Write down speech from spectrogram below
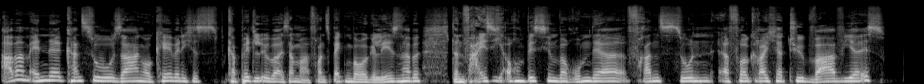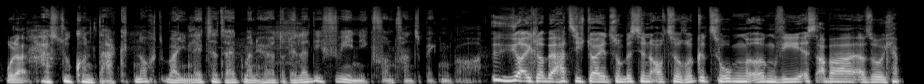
aber am Ende kannst du sagen, okay, wenn ich das Kapitel über, ich sag mal, Franz Beckenbauer gelesen habe, dann weiß ich auch ein bisschen, warum der Franz so ein erfolgreicher Typ war, wie er ist. Oder Hast du Kontakt noch? Weil in letzter Zeit man hört relativ wenig von Franz Beckenbauer. Ja, ich glaube, er hat sich da jetzt so ein bisschen auch zurückgezogen irgendwie. Ist aber, also ich habe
